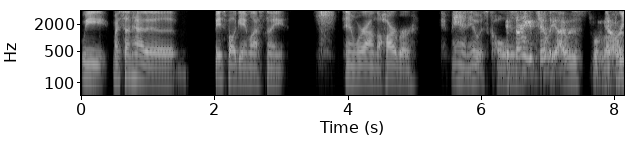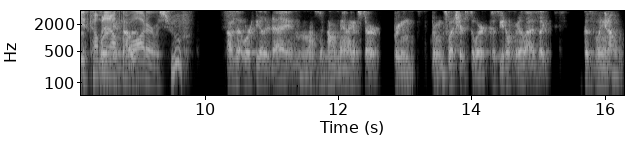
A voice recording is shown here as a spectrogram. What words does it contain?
We, my son had a baseball game last night, and we're on the harbor. And man, it was cold. It's starting to get chilly. I was, you know, that breeze was coming in off the I was- water was. whew. I was at work the other day and I was like, oh man, I got to start bringing bringing sweatshirts to work because you don't realize like because when you know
